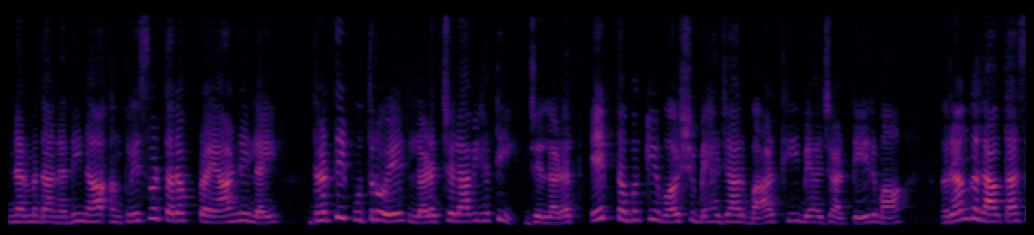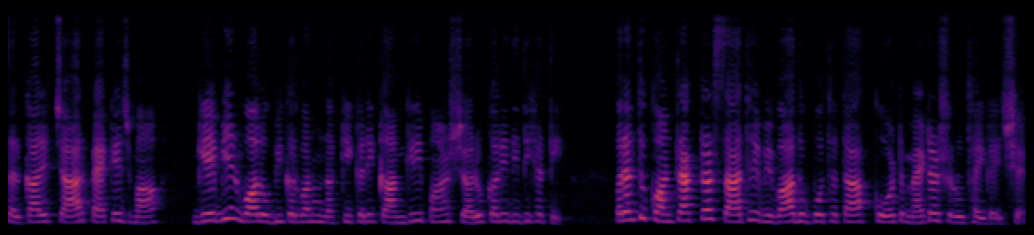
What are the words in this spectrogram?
નર્મદા નદીના અંકલેશ્વર તરફ પ્રયાણને લઈ ધરતીપુત્રોએ લડત ચલાવી હતી, જે લડત એક તબક્કે વર્ષ બે હજાર બારથી બે હજાર તેરમાં રંગ લાવતા સરકારે ચાર પેકેજમાં ગેબિયન વોલ ઊભી કરવાનું નક્કી કરી કામગીરી પણ શરૂ કરી દીધી હતી. પરંતુ કોન્ટ્રાક્ટર સાથે વિવાદ ઊભો થતાં કોર્ટ મેટર શરૂ થઈ ગઈ છે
